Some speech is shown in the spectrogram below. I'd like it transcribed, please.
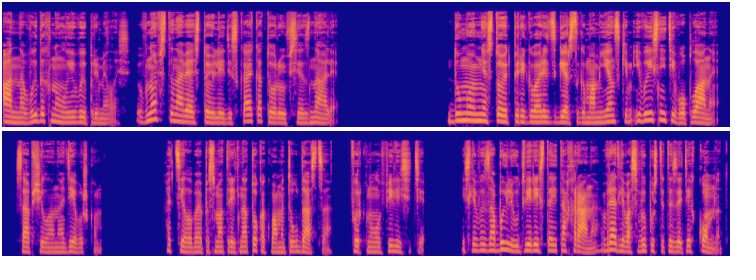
Анна выдохнула и выпрямилась, вновь становясь той леди Скай, которую все знали. «Думаю, мне стоит переговорить с герцогом Амьенским и выяснить его планы», — сообщила она девушкам. «Хотела бы я посмотреть на то, как вам это удастся», — фыркнула Фелисити. «Если вы забыли, у дверей стоит охрана. Вряд ли вас выпустят из этих комнат».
